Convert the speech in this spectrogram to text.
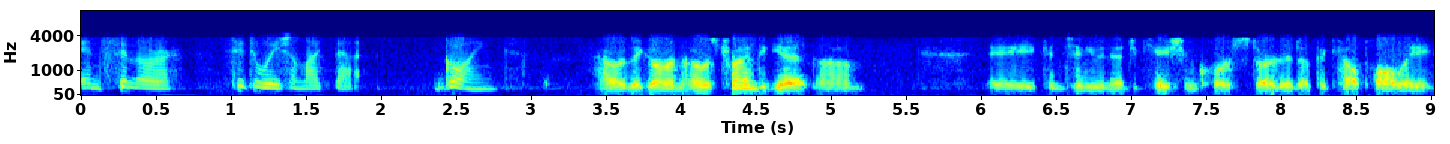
in similar situation like that going? How are they going? I was trying to get um, a continuing education course started up at Cal Poly,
